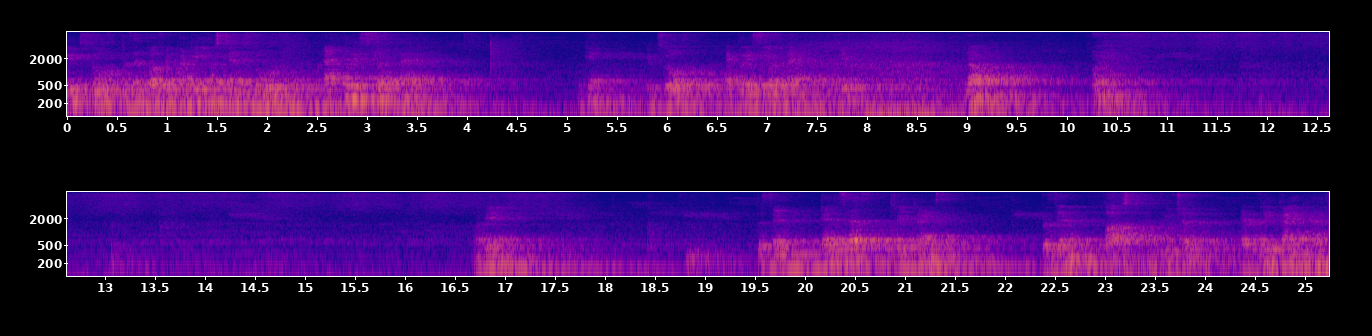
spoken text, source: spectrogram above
It shows present perfect continuous tense shows accuracy of time. Okay? It shows accuracy of time. Okay? Now again the sentence has three kinds present past and future. Every kind has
